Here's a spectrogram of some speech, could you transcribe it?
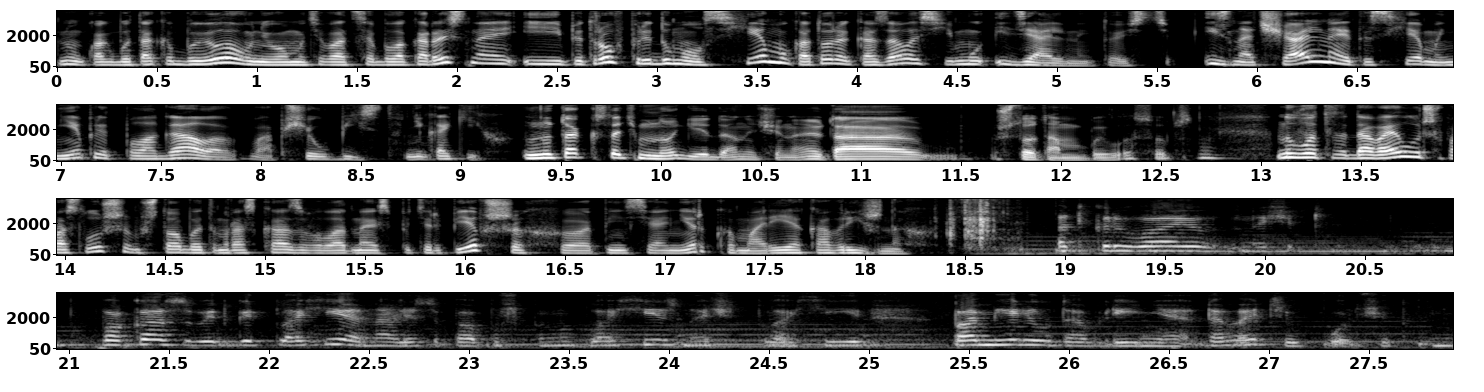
Ну, как бы так и было, у него мотивация была корыстная, и Петров придумал схему, которая казалась ему идеальной. То есть изначально эта схема не предполагала вообще убийств никаких. Ну, так, кстати, многие, да, начинают. А что там было, собственно? Ну вот давай лучше послушаем, что об этом рассказывала одна из потерпевших, э, пенсионерка Мария Коврижных. Открываю, значит, показывает, говорит, плохие анализы, бабушка. Ну, плохие, значит, плохие. Померил давление, давайте укольчик. Ну,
